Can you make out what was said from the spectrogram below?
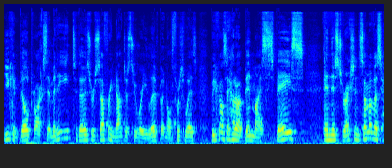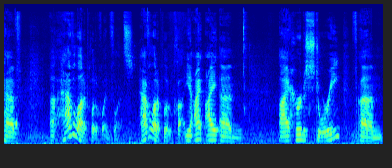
you can build proximity to those who are suffering, not just through where you live, but in all sorts of ways. But you can also say, how do I bend my space in this direction? Some of us have uh, have a lot of political influence, have a lot of political clout. You know, I I um, I heard a story um,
